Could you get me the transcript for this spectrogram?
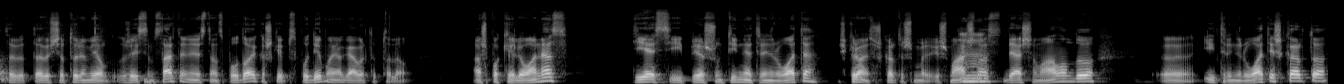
tavęs, tavęs čia turim vėl, žaisim startinį, nes ten spaudoja, kažkaip spaudimo jie gavo ir taip toliau. Aš po kelionės tiesiai prieš rungtynę treniruotę, iš kelionės iš karto iš, iš mašinos, mhm. 10 valandų e, į treniruotę iš karto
